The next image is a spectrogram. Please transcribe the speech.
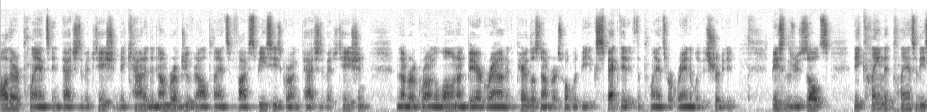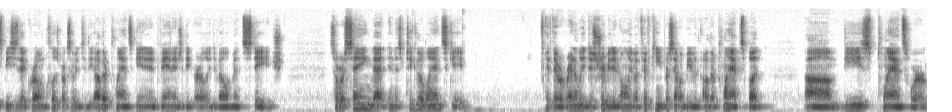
other plants in patches of vegetation. They counted the number of juvenile plants of five species growing in patches of vegetation, the number growing alone on bare ground, and compared those numbers what would be expected if the plants were randomly distributed. Based on the results, they claim that plants of these species that grow in close proximity to the other plants gain an advantage at the early development stage. So we're saying that in this particular landscape, if they were randomly distributed, only about 15% would be with other plants, but um, these plants were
